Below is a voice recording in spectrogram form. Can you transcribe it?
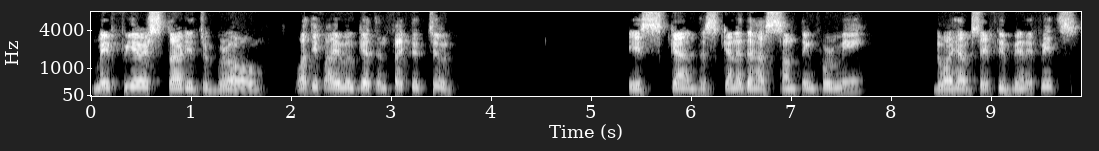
my fears started to grow. What if I will get infected too? Is can does Canada has something for me? Do I have safety benefits?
